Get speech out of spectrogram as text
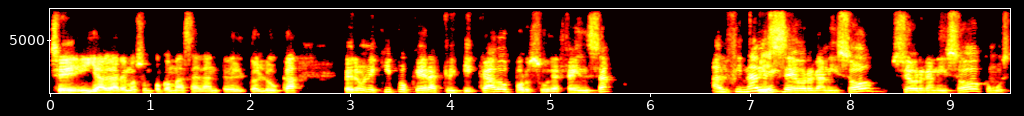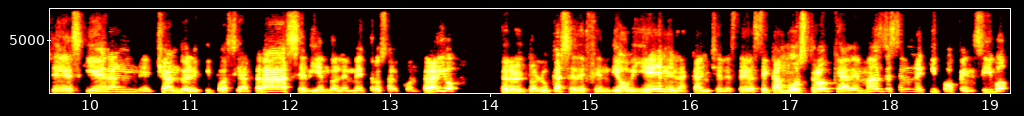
Sí, y ya hablaremos un poco más adelante del Toluca, pero un equipo que era criticado por su defensa, al final se organizó, se organizó como ustedes quieran, echando el equipo hacia atrás, cediéndole metros al contrario, pero el Toluca se defendió bien en la cancha del Estadio Azteca. Mostró que además de ser un equipo ofensivo,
